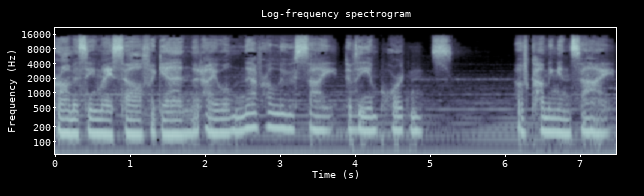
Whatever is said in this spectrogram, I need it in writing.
Promising myself again that I will never lose sight of the importance of coming inside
